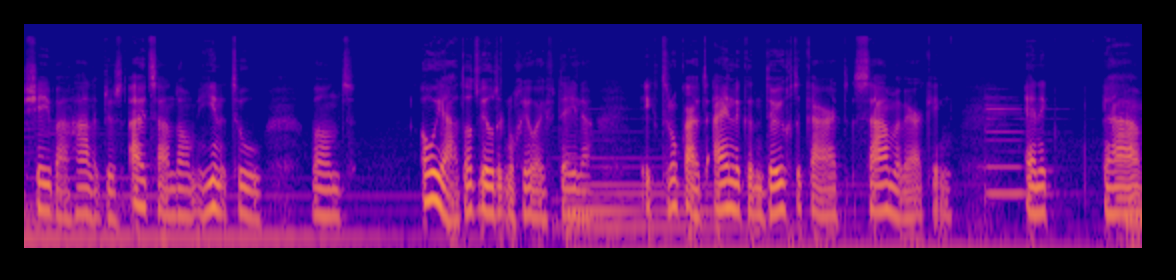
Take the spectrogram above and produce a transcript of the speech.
Sheba haal ik dus uit Zaandam hier naartoe. Want, oh ja, dat wilde ik nog heel even delen. Ik trok uiteindelijk een deugdekaart samenwerking. En ik, ja,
